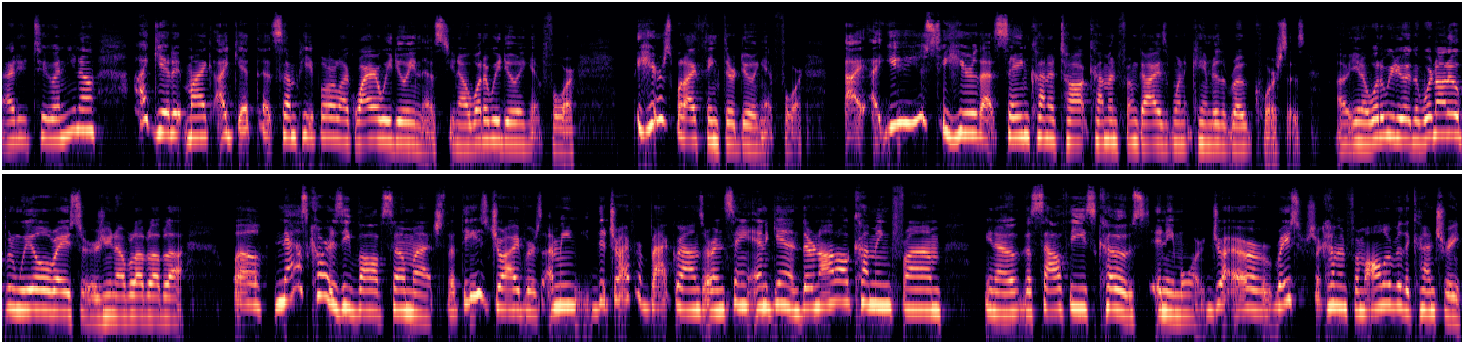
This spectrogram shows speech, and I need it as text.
I do too. And you know, I get it, Mike. I get that some people are like, why are we doing this? You know, what are we doing it for? Here's what I think they're doing it for. I, you used to hear that same kind of talk coming from guys when it came to the road courses. Uh, you know, what are we doing? We're not open wheel racers, you know, blah, blah, blah. Well, NASCAR has evolved so much that these drivers, I mean, the driver backgrounds are insane. And again, they're not all coming from, you know, the southeast coast anymore. Dri- racers are coming from all over the country,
